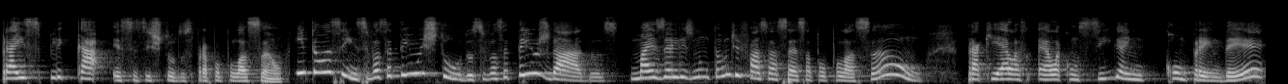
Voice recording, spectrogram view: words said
para explicar esses estudos para a população. Então, assim, se você tem um estudo, se você tem os dados, mas eles não estão de fácil acesso à população, para que ela, ela consiga compreender,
